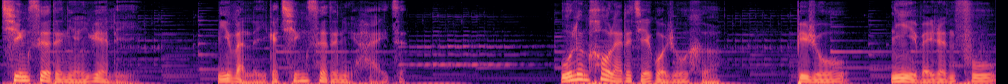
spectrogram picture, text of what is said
青涩的年月里。你吻了一个青涩的女孩子，无论后来的结果如何，比如你已为人夫、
